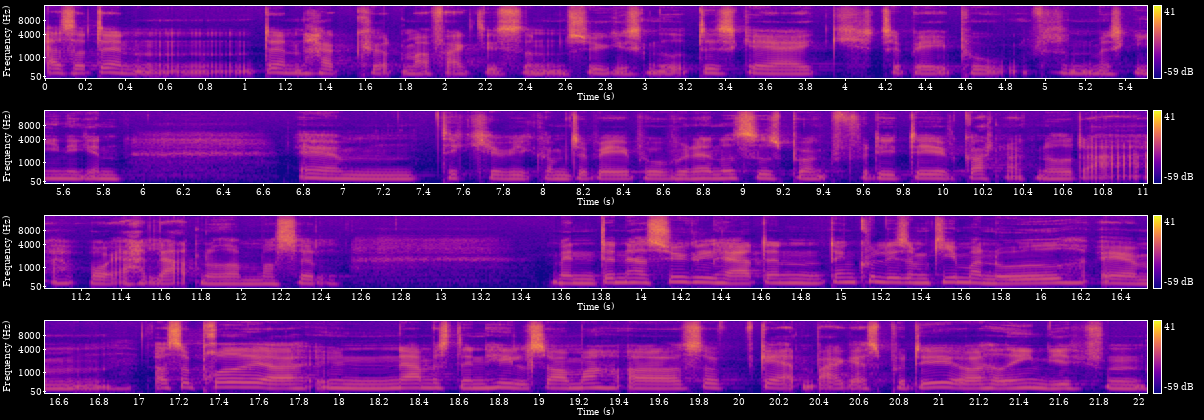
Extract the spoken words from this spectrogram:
altså den, den har kørt mig faktisk sådan psykisk ned. Det skal jeg ikke tilbage på, sådan en maskine igen. Øhm, det kan vi komme tilbage på på et andet tidspunkt, fordi det er godt nok noget, der, hvor jeg har lært noget om mig selv. Men den her cykel her, den, den kunne ligesom give mig noget. Øhm, og så prøvede jeg en, nærmest en hel sommer, og så gav jeg den bare gas på det, og havde egentlig, sådan,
